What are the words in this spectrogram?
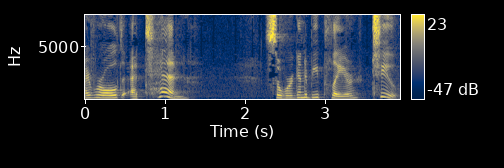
I rolled a 10. So we're going to be player 2.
